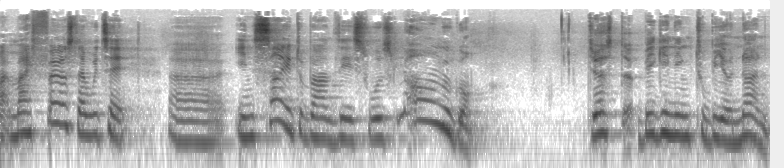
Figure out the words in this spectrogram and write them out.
My, my first, I would say, uh, insight about this was long ago, just beginning to be a nun.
